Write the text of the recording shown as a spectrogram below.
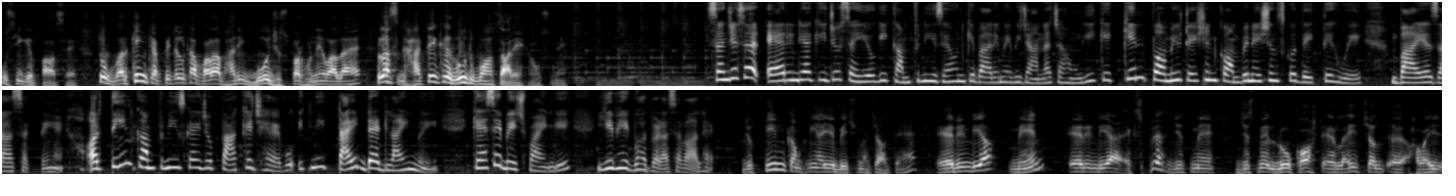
उसी के पास है। तो वर्किंग कैपिटल का बड़ा भारी बोझ उस पर होने वाला है, प्लस घाटे के रूट बहुत सारे हैं उसमें। संजय सर एयर इंडिया की जो सहयोगी कंपनीज़ हैं उनके बारे में भी जानना चाहूँगी कि किन परम्यूटेशन कॉम्बिनेशन को देखते हुए बायर्स आ सकते हैं। और तीन कंपनीज़ का जो पैकेज है वो इतनी टाइट डेडलाइन में कैसे बेच पाएँगे ये भी एक बहुत बड़ा सवाल है। जो तीन कंपनियाँ ये बेचना चाहते हैं Air India main Air India Express जिसमें जिसमें लो कॉस्ट एयरलाइंस चल हवाई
